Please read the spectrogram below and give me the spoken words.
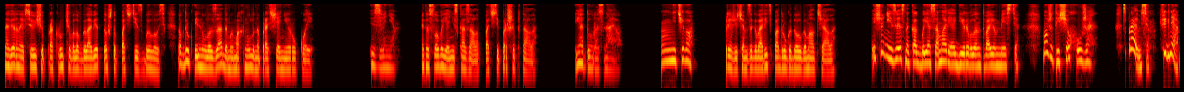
Наверное, все еще прокручивала в голове то, что почти сбылось, но вдруг вильнула задом и махнула на прощание рукой. «Извини». Это слово я не сказала, почти прошептала. «Я дура знаю». «Ничего». Прежде чем заговорить, подруга долго молчала. «Еще неизвестно, как бы я сама реагировала на твоем месте. Может, еще хуже. Справимся. Фигня.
